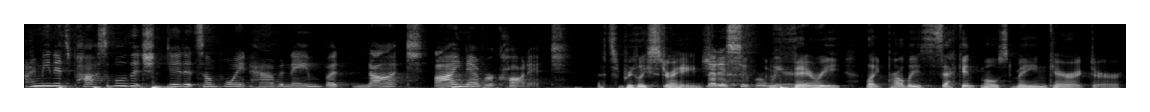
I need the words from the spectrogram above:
I mean, it's possible that she did at some point have a name, but not. I never caught it. That's really strange. That is super weird. Very, like, probably second most main character,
